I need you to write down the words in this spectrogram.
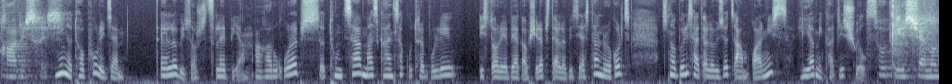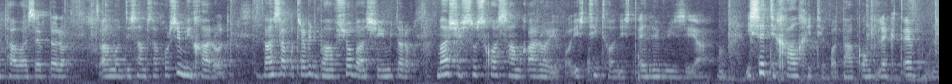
ხარისხის. ნინო თოფურიძე ტელევიზორს წლებია აღარ უყურებს, თუმცა მას განსაკუთრებული ისტორიები აკავშირებს ტელევიზიასთან, როგორც ცნობილი სატელევიზიო წამყვანის ლია მიქაძის შვილს. თუ კი ის შემოგთავაზებდა, რომ წამოდი სამსახურში მიხაროდ. განსაკუთრებით ბავშვობაში, იმიტომ რომ მასში სულ სხვა სამყარო იყო, ის თვითონ ის ტელევიზია. ისეთი ხალხით იყო დაკომპლექტებული,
